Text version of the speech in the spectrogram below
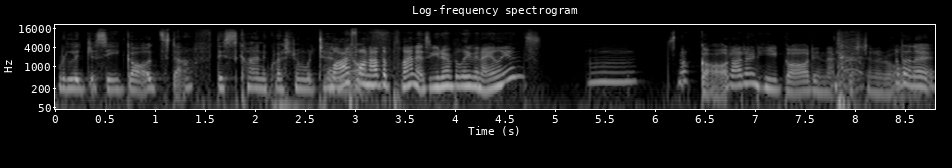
religiously god stuff this kind of question would turn me Life on other planets. You don't believe in aliens? Mm, It's not God. I don't hear God in that question at all. I don't know.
